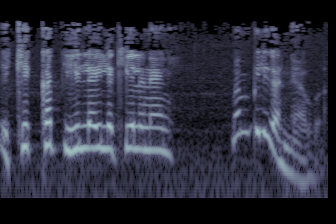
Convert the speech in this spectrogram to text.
එක එක්කත් ගිහිල්ලා ඉල්ල කියලා නෑනේ. මම පිළිගන්නේ ආවුවා.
